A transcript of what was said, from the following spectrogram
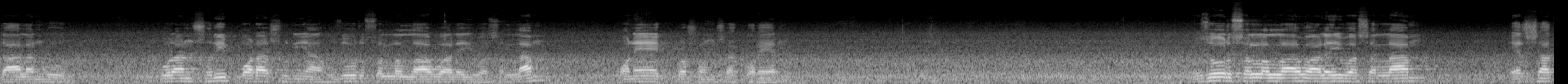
তালানহুর কোরআন শরীফ পড়া শুনিয়া হুজুর সাল্লাহ আলাই ওয়াসাল্লাম অনেক প্রশংসা করেন। হুজুর সাল্লাহ আলাই ওয়াসাল্লাম এরশাদ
